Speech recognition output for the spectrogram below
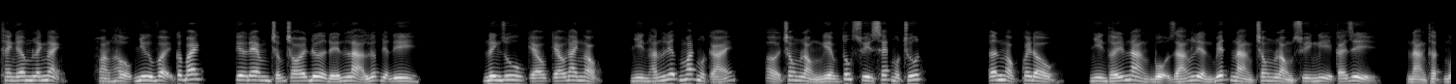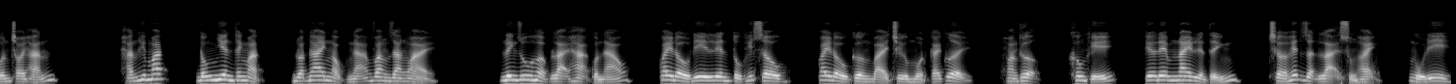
thanh âm lãnh lạnh, Hoàng hậu như vậy cấp bách, kia đem chấm chói đưa đến là lướt điện đi. Ninh Du kéo kéo đai ngọc, nhìn hắn liếc mắt một cái, ở trong lòng nghiêm túc suy xét một chút. Ân Ngọc quay đầu, nhìn thấy nàng bộ dáng liền biết nàng trong lòng suy nghĩ cái gì, nàng thật muốn chói hắn. Hắn hít mắt, đống nhiên thanh mặt, đoạt đai ngọc ngã văng ra ngoài. Ninh Du hợp lại hạ quần áo, quay đầu đi liên tục hít sâu, quay đầu cường bài trừ một cái cười, hoàng thượng, không khí, kia đêm nay liền tính, chờ hết giận lại sùng hạnh, ngủ đi.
